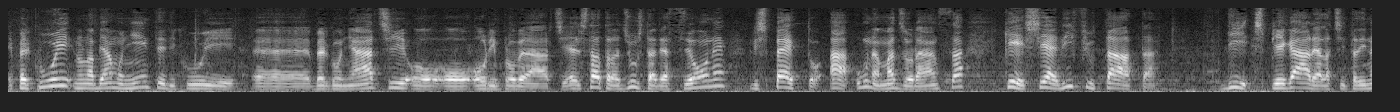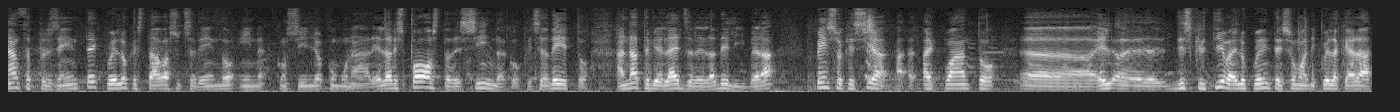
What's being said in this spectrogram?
e per cui non abbiamo niente di cui eh, vergognarci o, o, o rimproverarci. È stata la giusta reazione rispetto a una maggioranza che si è rifiutata di spiegare alla cittadinanza presente quello che stava succedendo in consiglio comunale e la risposta del sindaco che ci ha detto andatevi a leggere la delibera penso che sia alquanto eh, eh, descrittiva eloquente insomma, di quella che era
